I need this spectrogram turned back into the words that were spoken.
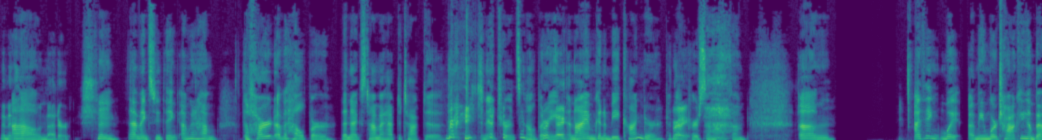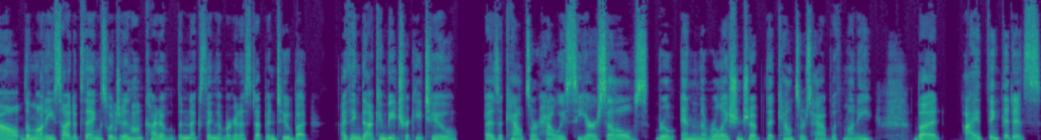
then it's all Um, better. Hmm, that makes me think I'm going to have the heart of a helper the next time I have to talk to Right. an insurance company, Right. and I am going to be kinder to that Right. person on the phone. Um, I think. Wait, I mean, we're talking about the money side of things, which Mhm. is kind of the next thing that we're going to step into. But I think that can be tricky too, as a counselor, how we see ourselves in the relationship that counselors have with money. But I think that it's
